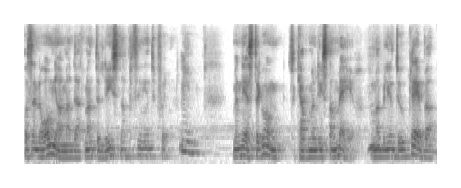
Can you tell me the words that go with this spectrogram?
och sen ångrar man det att man inte lyssnar på sin intuition. Mm. Men nästa gång så kanske man lyssnar mer. Mm. Man vill ju inte uppleva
